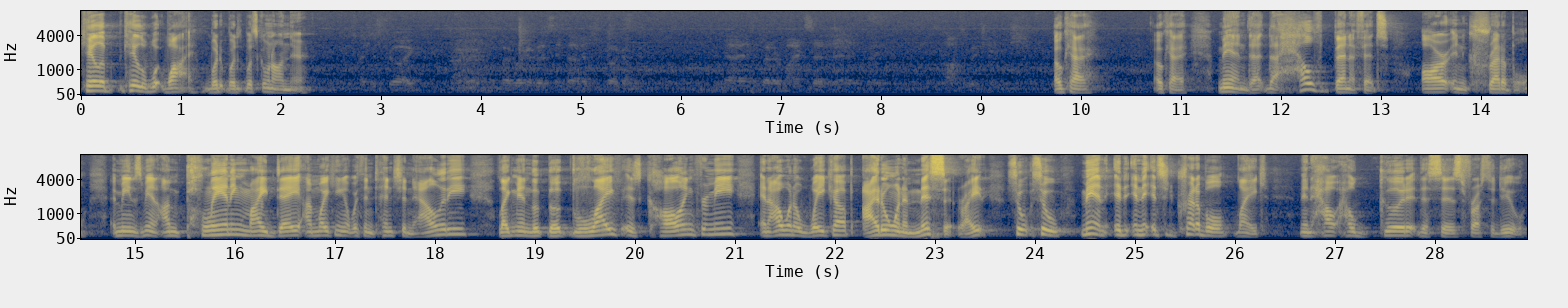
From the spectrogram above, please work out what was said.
Caleb, Caleb, what, why? What, what, what's going on there? Okay. Okay. Man, the, the health benefits are incredible. It means, man, I'm planning my day. I'm waking up with intentionality. Like, man, the, the life is calling for me, and I want to wake up. I don't want to miss it, right? So, so man, it, and it's incredible, like, man, how, how good this is for us to do.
